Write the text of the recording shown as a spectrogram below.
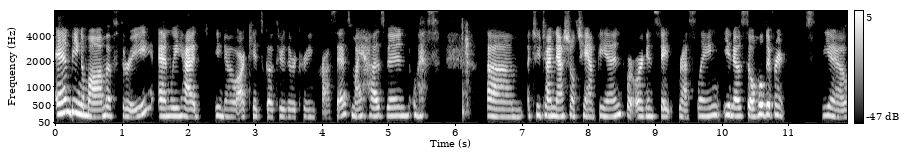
and being a mom of three. And we had you know our kids go through the recruiting process. My husband was um, a two-time national champion for oregon state wrestling you know so a whole different you know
